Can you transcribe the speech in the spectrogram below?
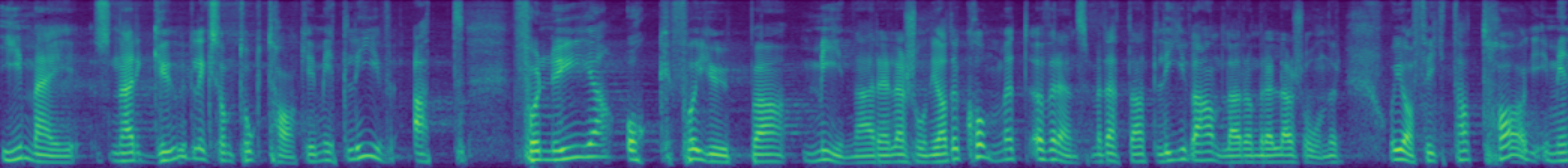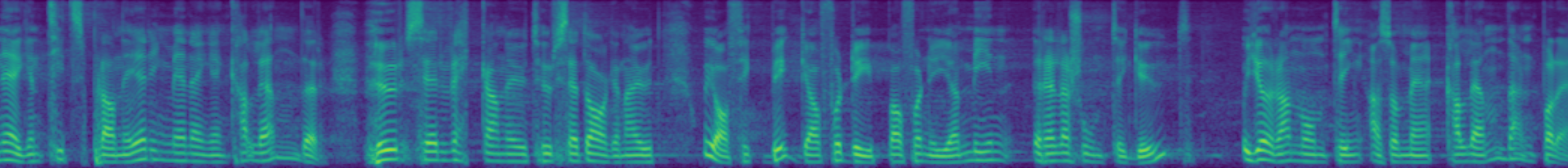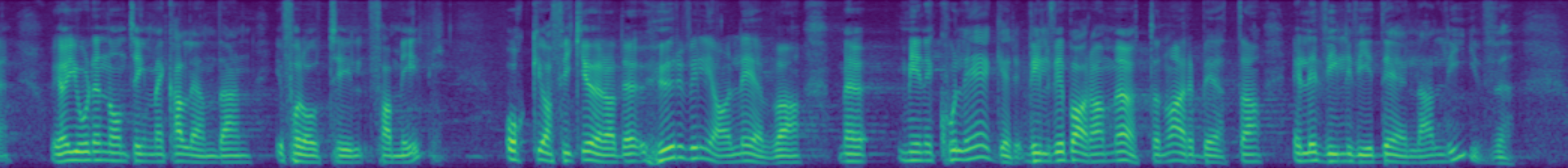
i mig när Gud liksom tog tag i mitt liv att förnya och fördjupa mina relationer. Jag hade kommit överens med detta att livet handlar om relationer och jag fick ta tag i min egen tidsplanering, min egen kalender. Hur ser veckan ut? Hur ser dagarna ut? Och jag fick bygga, fördjupa och förnya min relation till Gud och göra någonting alltså med kalendern på det. Och jag gjorde någonting med kalendern i förhållande till familj. Och jag fick göra det, hur vill jag leva med mina kollegor? Vill vi bara ha möten och arbeta eller vill vi dela liv?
